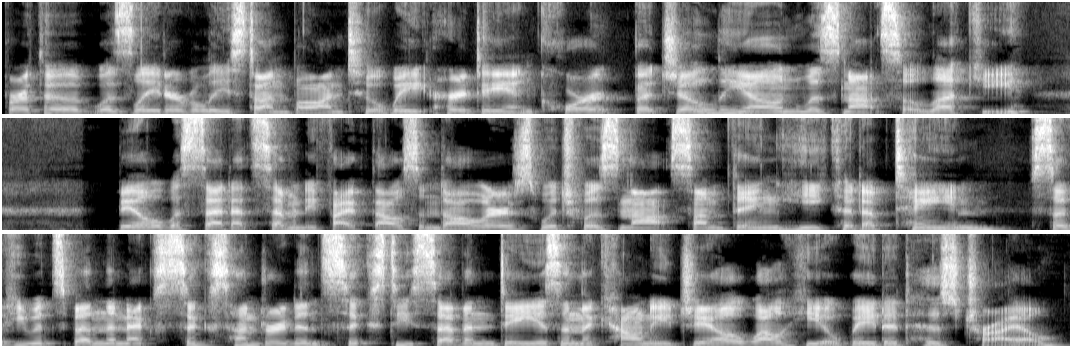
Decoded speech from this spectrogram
Bertha was later released on bond to await her day in court, but Joe Leone was not so lucky. Bail was set at $75,000, which was not something he could obtain, so he would spend the next 667 days in the county jail while he awaited his trial.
